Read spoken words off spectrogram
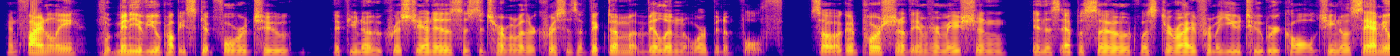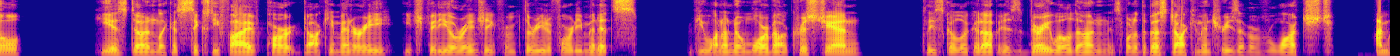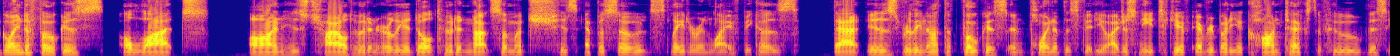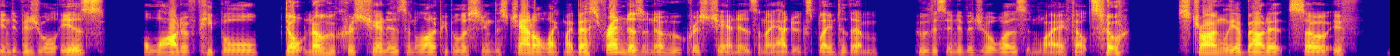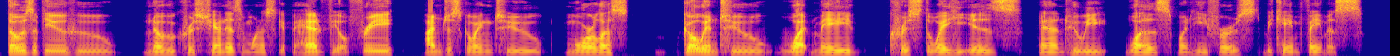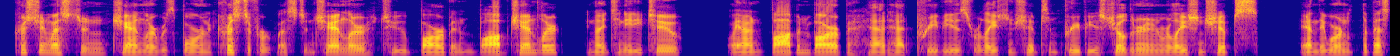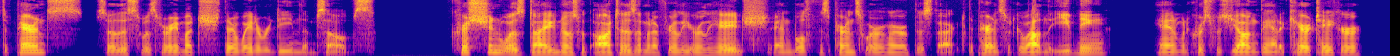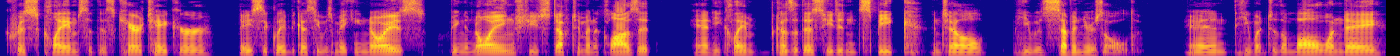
And finally, what many of you will probably skip forward to if you know who Chris Chan is, is determine whether Chris is a victim, villain, or a bit of both. So, a good portion of the information in this episode was derived from a YouTuber called Geno Samuel. He has done like a 65 part documentary, each video ranging from 30 to 40 minutes. If you want to know more about Chris Chan, please go look it up. It is very well done. It's one of the best documentaries I've ever watched. I'm going to focus a lot on his childhood and early adulthood and not so much his episodes later in life because that is really not the focus and point of this video. I just need to give everybody a context of who this individual is. A lot of people don't know who Chris Chan is, and a lot of people listening to this channel, like my best friend, doesn't know who Chris Chan is, and I had to explain to them who this individual was and why I felt so strongly about it. So if those of you who know who Chris Chan is and want to skip ahead, feel free. I'm just going to more or less go into what made Chris the way he is and who he was when he first became famous. Christian Weston Chandler was born Christopher Weston Chandler to Barb and Bob Chandler in 1982. And Bob and Barb had had previous relationships and previous children in relationships, and they weren't the best of parents, so this was very much their way to redeem themselves. Christian was diagnosed with autism at a fairly early age, and both of his parents were aware of this fact. The parents would go out in the evening, and when Chris was young, they had a caretaker. Chris claims that this caretaker, basically because he was making noise, being annoying, she stuffed him in a closet, and he claimed because of this he didn't speak until he was seven years old. And he went to the mall one day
